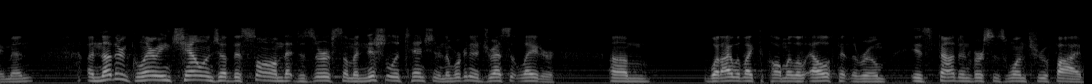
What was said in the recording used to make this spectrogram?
Amen? Another glaring challenge of this psalm that deserves some initial attention, and then we're going to address it later. Um, what I would like to call my little elephant in the room is found in verses 1 through 5.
